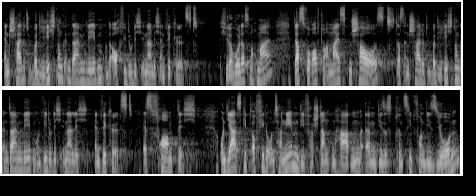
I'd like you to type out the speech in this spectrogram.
entscheidet über die Richtung in deinem Leben und auch, wie du dich innerlich entwickelst. Ich wiederhole das nochmal. Das, worauf du am meisten schaust, das entscheidet über die Richtung in deinem Leben und wie du dich innerlich entwickelst. Es formt dich. Und ja, es gibt auch viele Unternehmen, die verstanden haben, ähm, dieses Prinzip von Vision.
